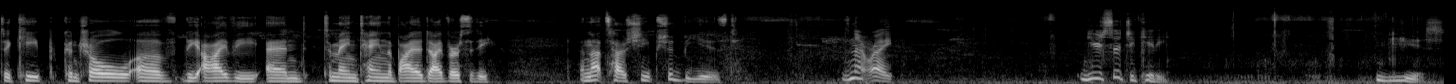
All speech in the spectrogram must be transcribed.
to keep control of the ivy and to maintain the biodiversity. And that's how sheep should be used. Isn't that right? You're such a kitty. Yes.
